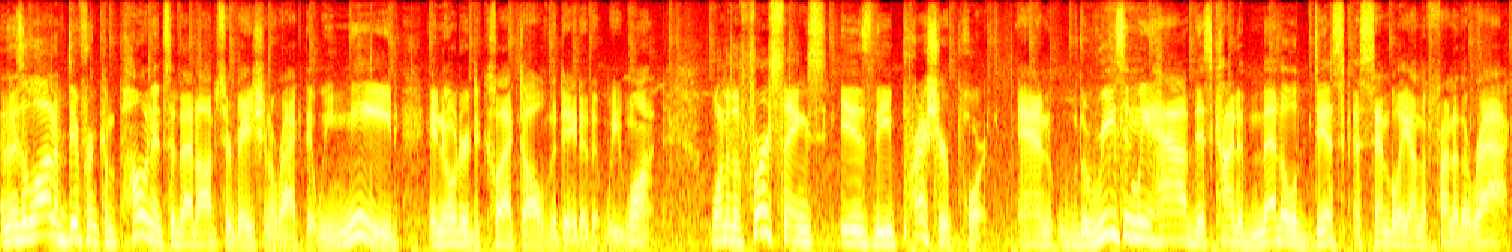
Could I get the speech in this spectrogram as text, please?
And there's a lot of different components of that observational rack that we need in order to collect all the data that we want. One of the first things is the pressure port. And the reason we have this kind of metal disc assembly on the front of the rack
